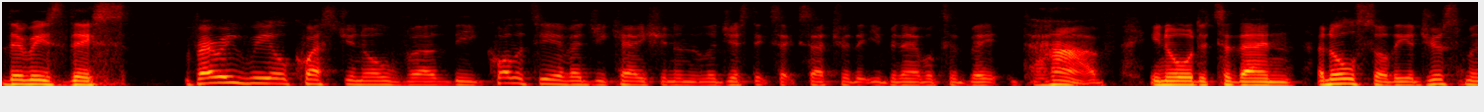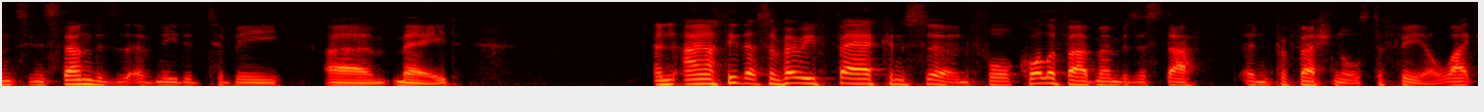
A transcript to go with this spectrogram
there is this very real question over the quality of education and the logistics, etc., that you've been able to be to have in order to then, and also the adjustments in standards that have needed to be um, made and, and I think that's a very fair concern for qualified members of staff and professionals to feel. Like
